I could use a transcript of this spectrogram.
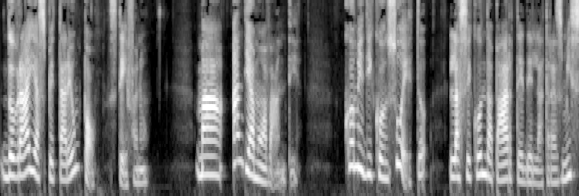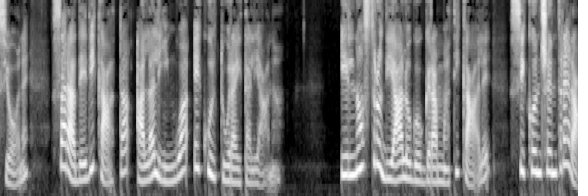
Dovrai aspettare un po', Stefano. Ma andiamo avanti. Come di consueto, la seconda parte della trasmissione sarà dedicata alla lingua e cultura italiana. Il nostro dialogo grammaticale si concentrerà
